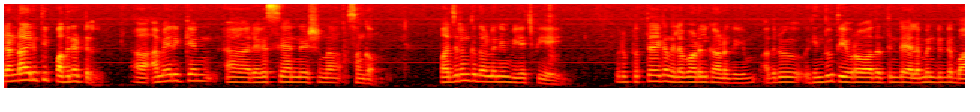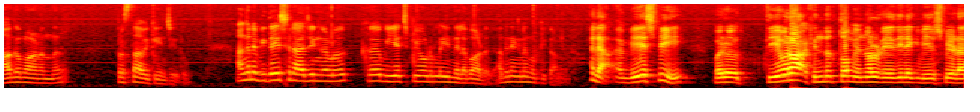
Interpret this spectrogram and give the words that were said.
രണ്ടായിരത്തി പതിനെട്ടിൽ അമേരിക്കൻ രഹസ്യാന്വേഷണ സംഘം ബജരംഗ് ദളിനെയും വി എച്ച് പി പിയെയും ഒരു പ്രത്യേക നിലപാടിൽ കാണുകയും അതൊരു ഹിന്ദു തീവ്രവാദത്തിന്റെ എലമെന്റിന്റെ ഭാഗമാണെന്ന് പ്രസ്താവിക്കുകയും ചെയ്തു. അങ്ങനെ വിദേശ രാജ്യങ്ങൾക്ക് വി എച്ച് പിയോടുള്ള ഈ നിലപാട് അതിനെങ്ങനെ നോക്കിക്കാണുക അല്ല വി എച്ച് പി ഒരു തീവ്ര ഹിന്ദുത്വം എന്നുള്ള രീതിയിലേക്ക് ബി എസ് പിയുടെ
